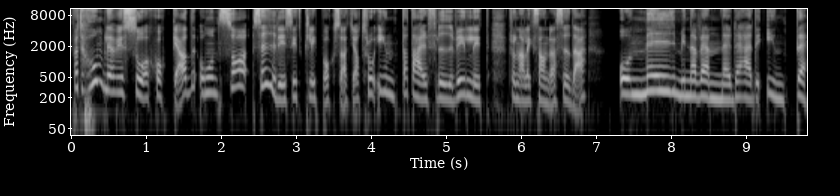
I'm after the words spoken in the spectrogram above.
för att hon blev ju så chockad och hon sa, säger det i sitt klipp också att jag tror inte att det här är frivilligt från Alexandras sida. Och nej mina vänner, det är det inte.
